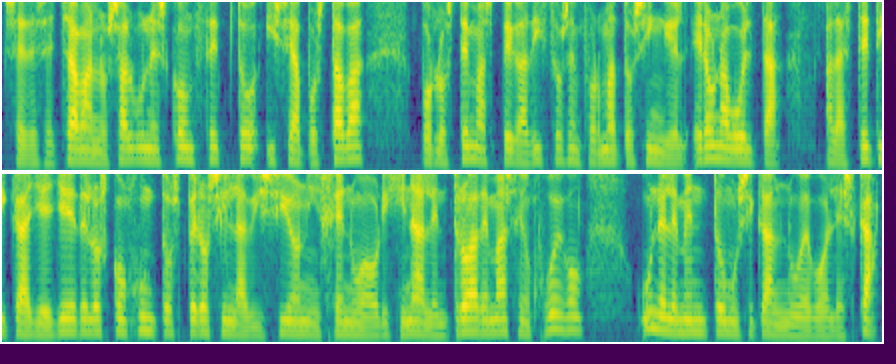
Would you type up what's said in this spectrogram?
Se desechaban los álbumes concepto y se apostaba por los temas pegadizos en formato single. Era una vuelta a la estética yeye de los conjuntos, pero sin la visión ingenua original. Entró además en juego un elemento musical nuevo, el ska.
